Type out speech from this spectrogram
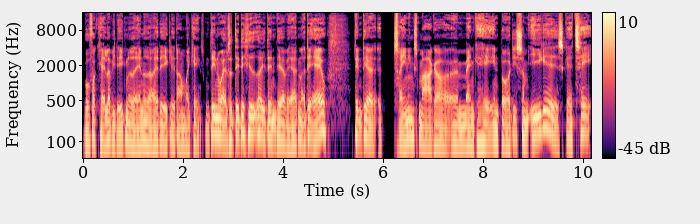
hvorfor kalder vi det ikke noget andet, og er det ikke lidt amerikansk? Men det er nu altså det, det hedder i den der verden, og det er jo den der øh, træningsmarker, man kan have en body, som ikke skal tage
